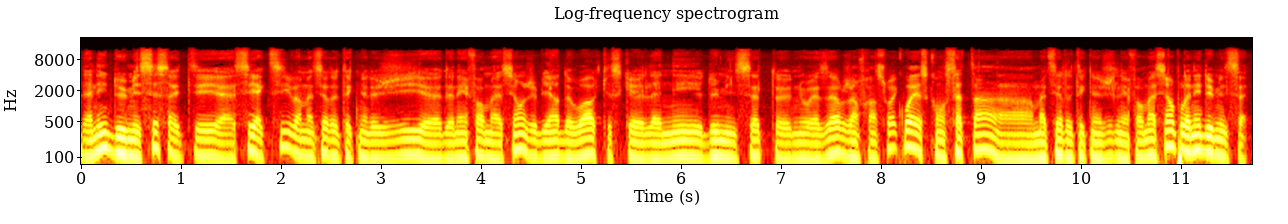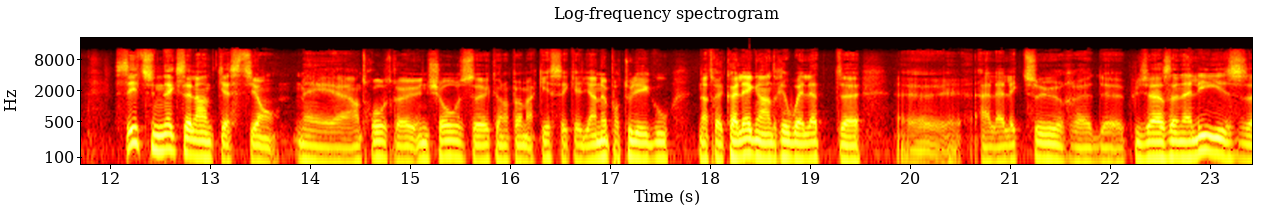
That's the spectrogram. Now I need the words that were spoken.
L'année 2006 a été assez active en matière de technologie euh, de l'information. J'ai bien hâte de voir qu'est-ce que l'année 2007 euh, nous réserve. Jean-François, quoi est-ce qu'on s'attend en matière de technologie de l'information pour l'année 2007? C'est une excellente question. Mais euh, entre autres, une chose que l'on peut remarquer, c'est qu'il y en a pour tous les goûts. Notre collègue André Ouellette, à la lecture de plusieurs analyses,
